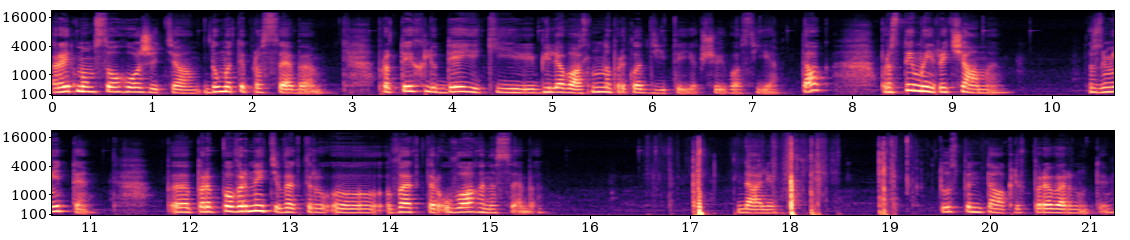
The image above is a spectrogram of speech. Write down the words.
ритмом свого життя, думати про себе, про тих людей, які біля вас, ну, наприклад, діти, якщо у вас є, так? Простими речами. Розумієте? Е, Поверніть вектор, е, вектор уваги на себе. Далі. Туз Пентаклів перевернути.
